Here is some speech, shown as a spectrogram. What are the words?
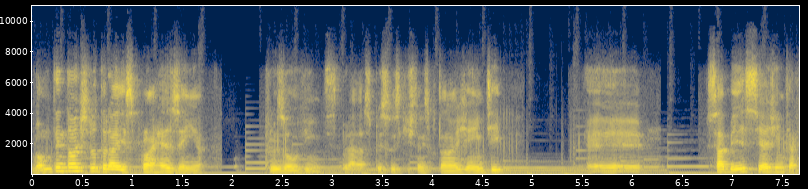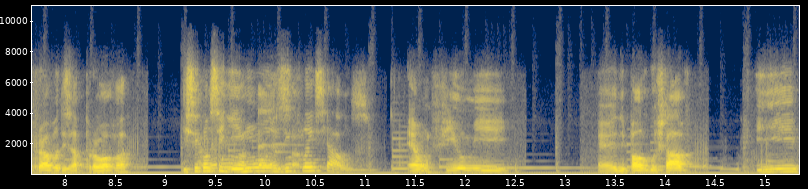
vamos tentar estruturar isso para uma resenha para os ouvintes, para as pessoas que estão escutando a gente, é, saber se a gente aprova ou desaprova e se conseguimos influenciá-los. É um filme é, de Paulo Gustavo e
